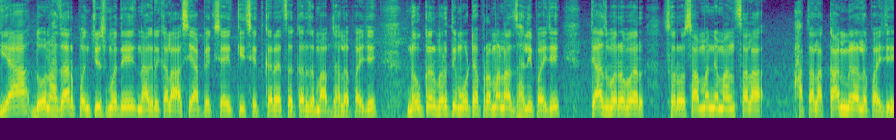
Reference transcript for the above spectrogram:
या दोन हजार पंचवीसमध्ये नागरिकाला अशी अपेक्षा आहेत की शेतकऱ्याचं कर्ज माफ झालं पाहिजे नोकर भरती मोठ्या प्रमाणात झाली पाहिजे. त्याचबरोबर सर्वसामान्य माणसाला हाताला काम मिळालं पाहिजे.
